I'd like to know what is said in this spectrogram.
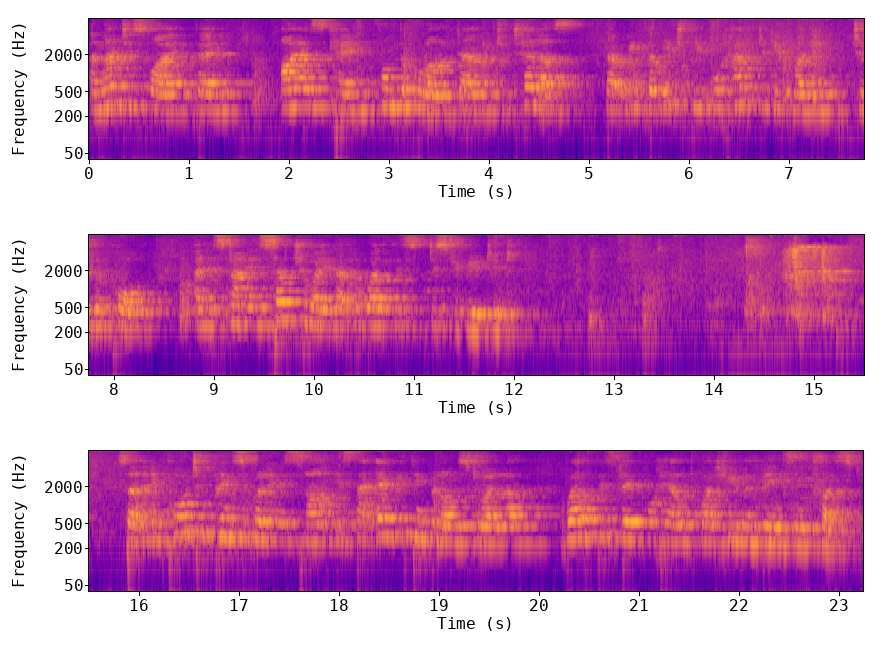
And that is why then ayahs came from the Quran down to tell us that we, the rich people have to give money to the poor, and it's done in such a way that the wealth is distributed. So an important principle in Islam is that everything belongs to Allah. Wealth is therefore held by human beings in trust.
